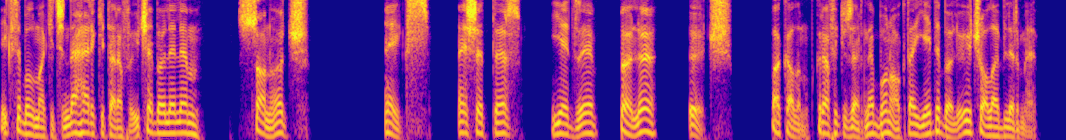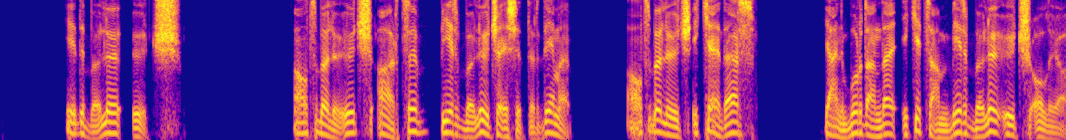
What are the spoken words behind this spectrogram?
x'i bulmak için de her iki tarafı 3'e bölelim. Sonuç, x eşittir 7 bölü 3. Bakalım, grafik üzerinde bu nokta 7 bölü 3 olabilir mi? 7 bölü 3. 6 bölü 3 artı 1 bölü 3'e eşittir, değil mi? 6 bölü 3, 2 eder. Yani buradan da 2 tam 1 bölü 3 oluyor.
